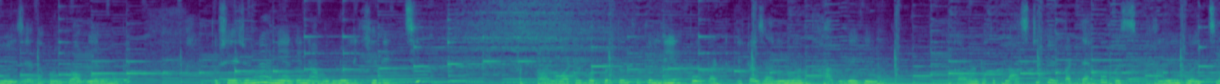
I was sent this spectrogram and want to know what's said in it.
হয়ে যায়, তখন প্রবলেম হবে। তো সেই জন্য আমি আগে নামগুলো লিখে দিচ্ছি। আর ওয়াটার বোতলটা তো লিখব বাট এটা জানি না থাকবে কি না কারণ এটা তো প্লাস্টিকের বাট দেখো বেশ ভালোই হয়েছে।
